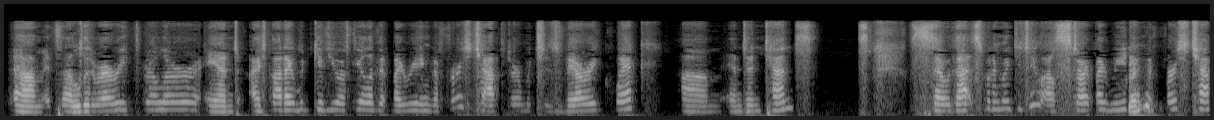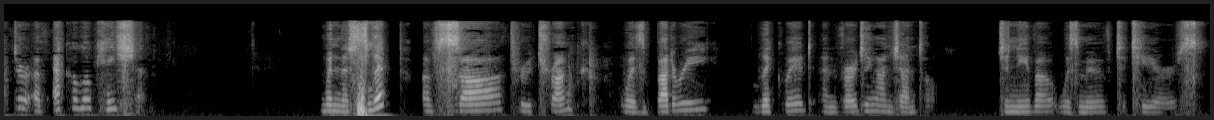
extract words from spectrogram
Um, it's a literary thriller, and I thought I would give you a feel of it by reading the first chapter, which is very quick um, and intense. So that's what I'm going to do. I'll start by reading Great. the first chapter of Echolocation. When the slip of saw through trunk was buttery, liquid, and verging on gentle, Geneva was moved to tears.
